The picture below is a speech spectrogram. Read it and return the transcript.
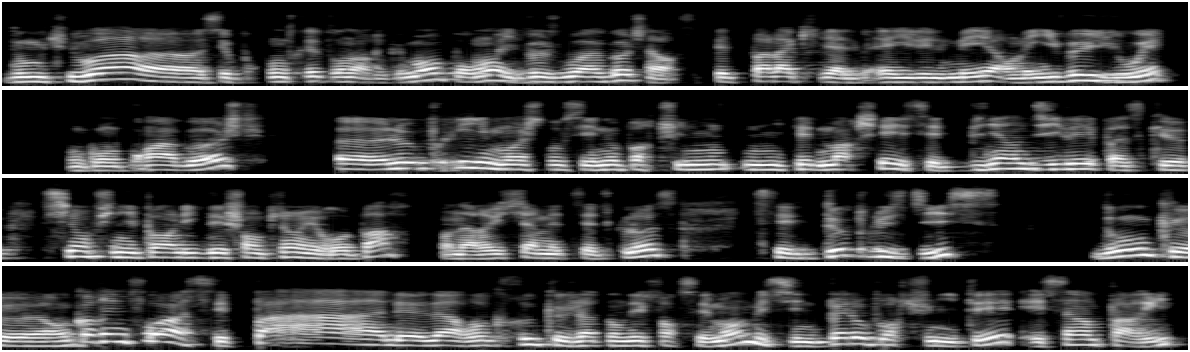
Donc, tu vois, c'est pour contrer ton argument. Pour moi, il veut jouer à gauche. Alors, c'est peut-être pas là qu'il il est le meilleur, mais il veut y jouer. Donc, on le prend à gauche. Euh, le prix, moi, je trouve c'est une opportunité de marché et c'est bien dealé parce que si on finit pas en Ligue des Champions, il repart. On a réussi à mettre cette clause. C'est 2 plus 10. Donc, euh, encore une fois, c'est pas la recrue que j'attendais forcément, mais c'est une belle opportunité et c'est un pari.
